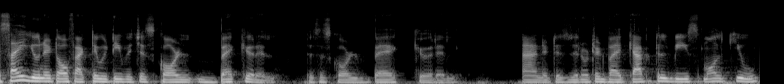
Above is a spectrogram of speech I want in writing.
SI unit of activity which is called becquerel. This is called becquerel and it is denoted by capital B small q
